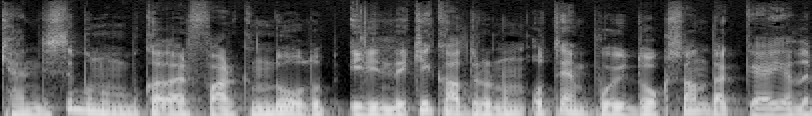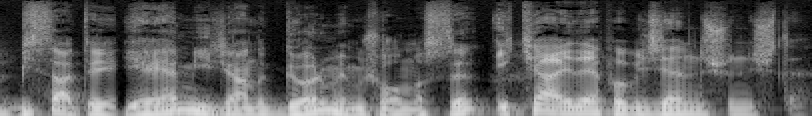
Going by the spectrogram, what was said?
Kendisi bunun bu kadar farkında olup elindeki kadronun o tempoyu 90 dakikaya ya da 1 saate yayamayacağını görmemiş olması İki ayda yapabileceğini düşün işte.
